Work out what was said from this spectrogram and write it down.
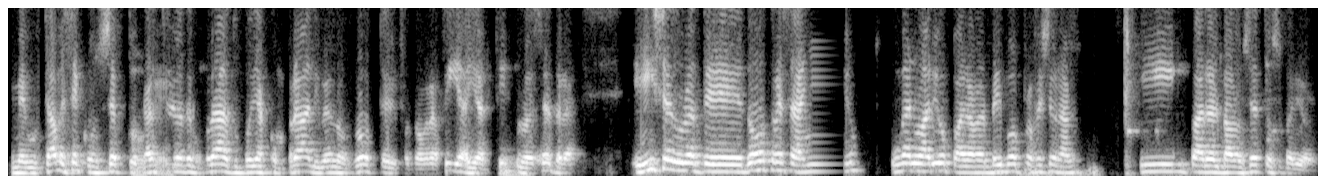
Y me gustaba ese concepto, okay. que antes de la temporada tú podías comprar y ver los rosters, fotografías y artículos, etcétera. Y hice durante dos o tres años un anuario para el béisbol profesional y para el baloncesto superior.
